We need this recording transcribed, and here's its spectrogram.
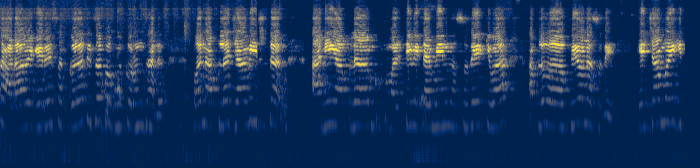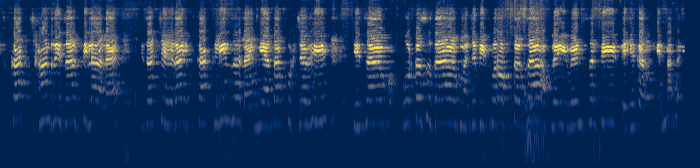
काढा वगैरे सगळं तिचं बघू करून झालं. पण आपलं ज्या विस्टर आणि आपलं मल्टीविटॅमिन असू दे किंवा आपलं पिओल असू दे ह्याच्यामुळे इतका छान रिझल्ट तिला आलाय. तिचा चेहरा इतका क्लीन झालाय. मी आता पुढच्या वेळी तिचा फोटो सुद्धा म्हणजे बिफोर आफ्टरचा आपल्या इव्हेंटसाठी हे करून घेणार आहे.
